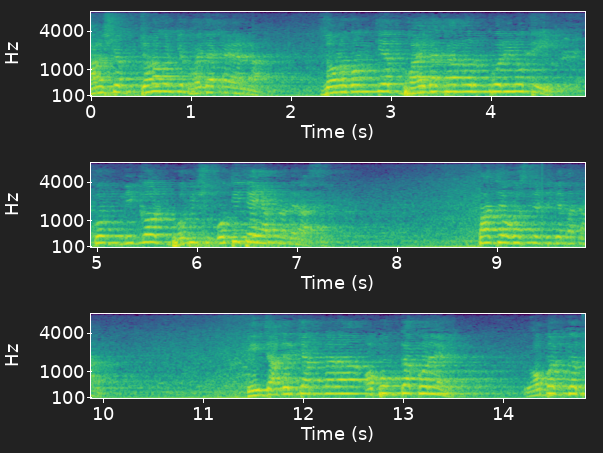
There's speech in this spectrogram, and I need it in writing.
মানুষকে, জনগণকে ভয় দেখায় না। জনগণকে ভয় দেখানোর পরিণতি খুব নিকট ভবিষ্যৎ অতীতেই আপনাদের আছে। পাঁচই অগস্টের দিকে তাকান। এই যাদেরকে আপনারা অবজ্ঞা করেন, অবজ্ঞত,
